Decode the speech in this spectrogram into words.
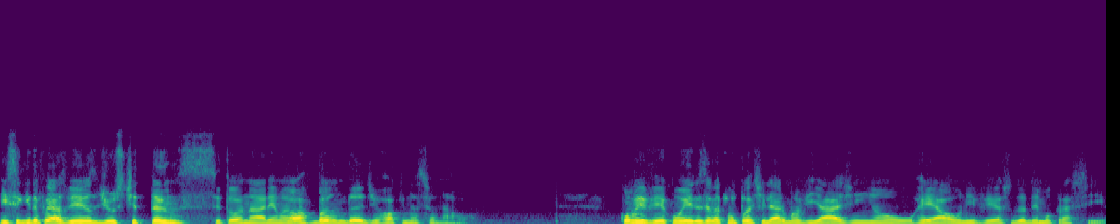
em seguida foi às vezes de os Titãs se tornarem a maior banda de rock nacional. Conviver com eles era compartilhar uma viagem ao real universo da democracia.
